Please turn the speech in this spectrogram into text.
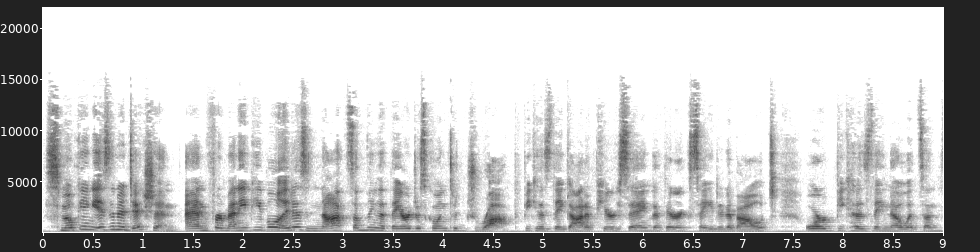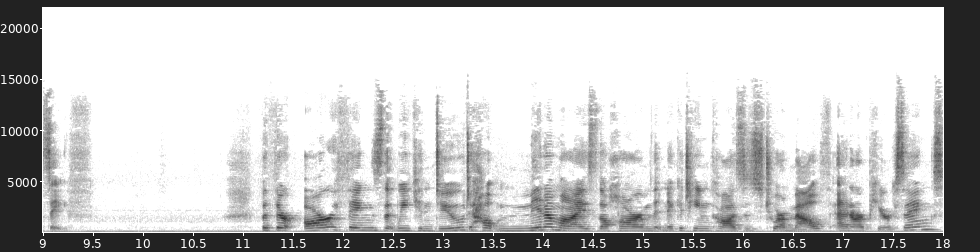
Smoking is an addiction, and for many people, it is not something that they are just going to drop because they got a piercing that they're excited about or because they know it's unsafe but there are things that we can do to help minimize the harm that nicotine causes to our mouth and our piercings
